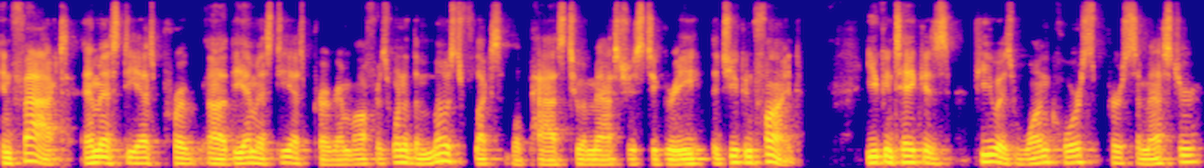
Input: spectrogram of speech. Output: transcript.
In fact, MSDS pro, uh, the MSDS program offers one of the most flexible paths to a master's degree that you can find. You can take as few as one course per semester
